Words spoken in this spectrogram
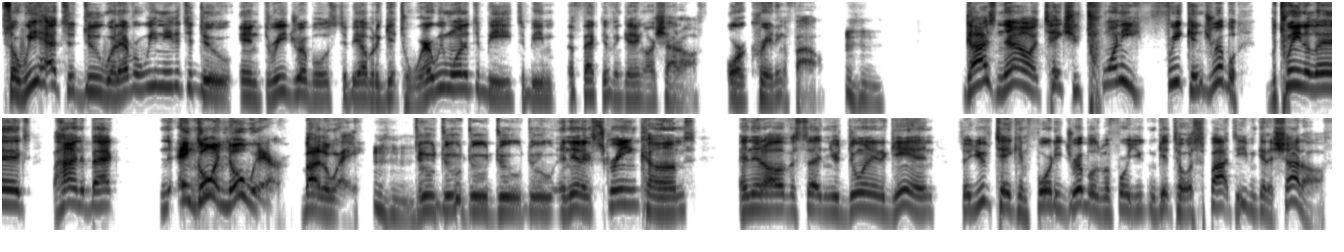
So we had to do whatever we needed to do in three dribbles to be able to get to where we wanted to be to be effective in getting our shot off or creating a foul. Mm-hmm. Guys, now it takes you 20 freaking dribble between the legs, behind the back, and going nowhere, by the way. Mm-hmm. Do, do, do, do, do. And then a screen comes, and then all of a sudden you're doing it again. So you've taken 40 dribbles before you can get to a spot to even get a shot off.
